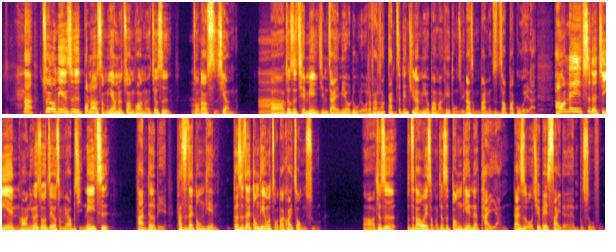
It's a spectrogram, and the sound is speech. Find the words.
那最后面是碰到什么样的状况呢？就是走到死巷了。啊、啊，就是前面已经再也没有路了。我就发现说，干这边居然没有办法可以通出去，那怎么办呢？就只好八顾回来。好，那一次的经验哈，你会说这有什么了不起？那一次它很特别，它是在冬天，可是，在冬天我走到快中暑哦，就是不知道为什么，就是冬天的太阳，但是我却被晒得很不舒服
